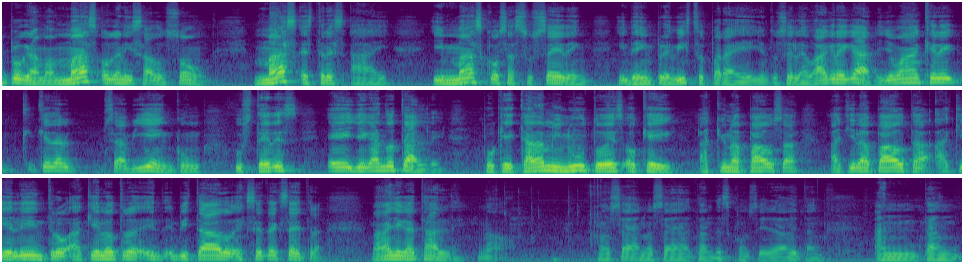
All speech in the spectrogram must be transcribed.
programa, más organizados son, más estrés hay y más cosas suceden de imprevistos para ellos. Entonces le va a agregar, ellos van a querer quedar sea, bien con ustedes eh, llegando tarde, porque cada minuto es, ok, aquí una pausa, aquí la pauta, aquí el intro, aquí el otro invitado, etcétera, etcétera. Van a llegar tarde. No, no sea, no sea tan desconsiderado y tan tan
